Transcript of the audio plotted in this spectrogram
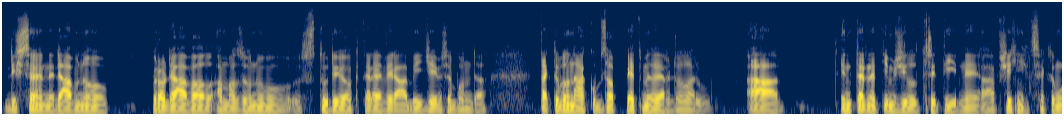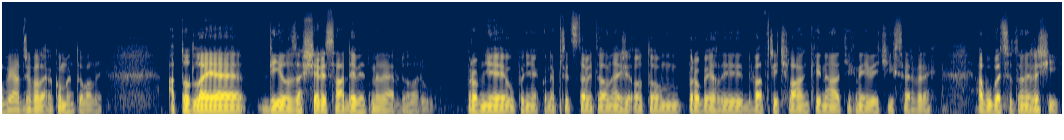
když se nedávno prodával Amazonu studio, které vyrábí Jamesa Bonda, tak to byl nákup za 5 miliard dolarů. A internet tím žil tři týdny a všichni se k tomu vyjadřovali a komentovali. A tohle je deal za 69 miliard dolarů. Pro mě je úplně jako nepředstavitelné, že o tom proběhly dva, tři články na těch největších serverech a vůbec se to neřeší.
